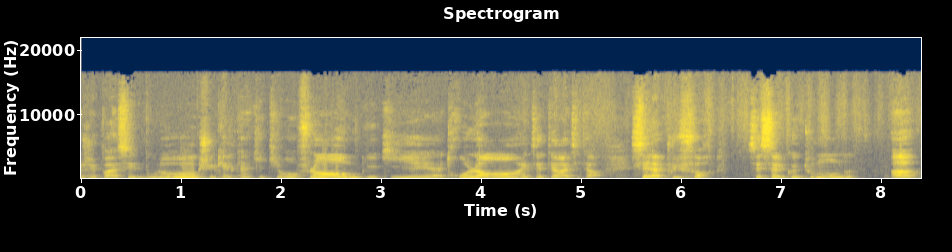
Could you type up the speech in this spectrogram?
j'ai pas assez de boulot, que je suis quelqu'un qui tire au flanc ou qui est trop lent, etc., etc. C'est la plus forte. C'est celle que tout le monde a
